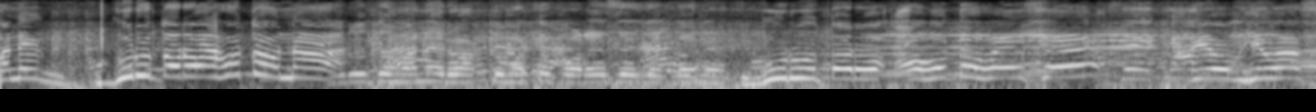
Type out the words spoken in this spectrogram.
মানে গুরুতর আহত না? পুরো তো মানে রক্ত পড়েছে গুরুতর আহত হয়েছে। প্রিয় ভিউয়ার্স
